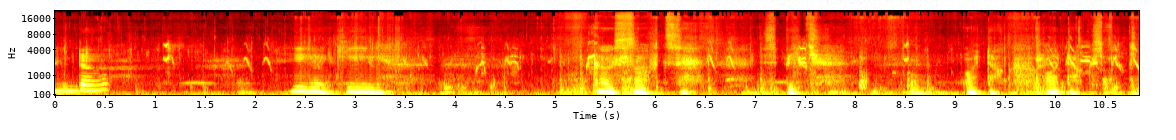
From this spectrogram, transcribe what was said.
Да. Які красавці спіть. Отак, отак спіть.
